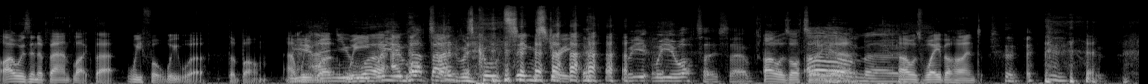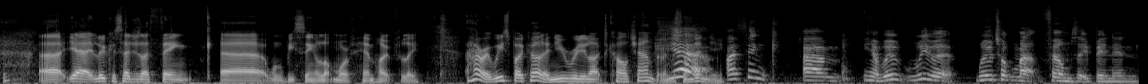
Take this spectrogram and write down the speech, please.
I was in a band like that. We thought we were the bomb, and Were we you- were. and you we, were, were you and that band was called Sing Street. were, you, were you Otto, Sam? I was Otto. Oh, yeah, no. I was way behind. uh, yeah, Lucas Hedges. I think uh, we'll be seeing a lot more of him. Hopefully, Harry. We spoke earlier, and you really liked Kyle Chandler in this yeah, one, didn't you? I think um, you know we we were we were talking about films that he'd been in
